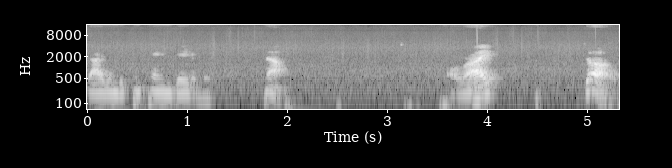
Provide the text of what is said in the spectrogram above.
dive into contained databases. Now, all right. So,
